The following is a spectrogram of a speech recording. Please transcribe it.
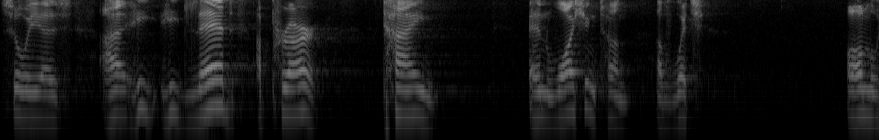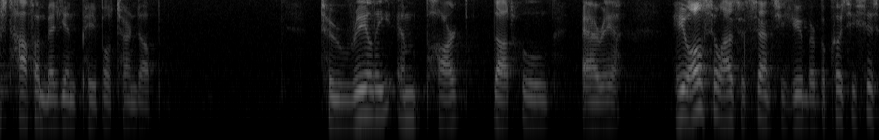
So he is. Uh, he, he led a prayer time in Washington of which almost half a million people turned up to really impart that whole area. He also has a sense of humor because he says,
